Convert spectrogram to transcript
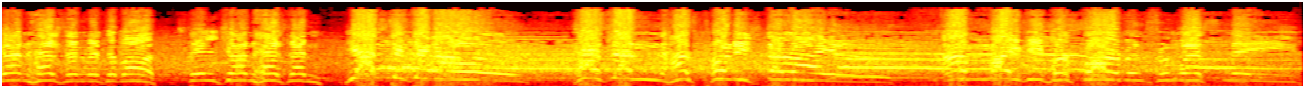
John Heslin with the ball. Still John Heslin. Yes, it's a goal! Heslin has punished the Royal. A mighty performance from Westmeath.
